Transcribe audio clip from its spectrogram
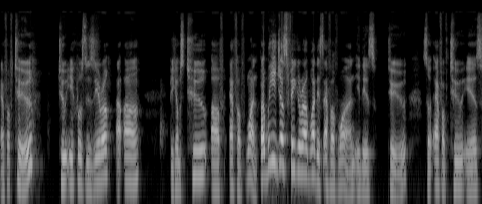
f of 2, 2 equals to 0, uh-uh, becomes 2 of f of 1. But we just figure out what is f of 1, it is 2. So f of 2 is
